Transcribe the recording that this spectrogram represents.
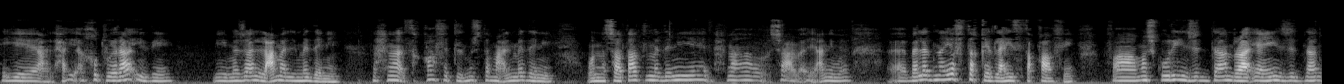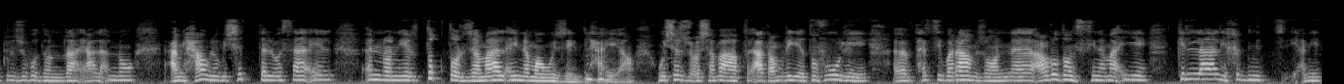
هي الحقيقة خطوة رائدة بمجال العمل المدني. نحن ثقافة المجتمع المدني والنشاطات المدنية نحن شعب يعني بلدنا يفتقر لهي الثقافة. فمشكورين جدا رائعين جدا كل جهودهم رائعة لأنه عم يحاولوا بشتى الوسائل أنهم يلتقطوا الجمال أينما وجد الحقيقة. ويشجعوا شباب فئات عمرية طفولة آه، بتحسي برامجهم آه، عروضهم السينمائية كلها لخدمة يعني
